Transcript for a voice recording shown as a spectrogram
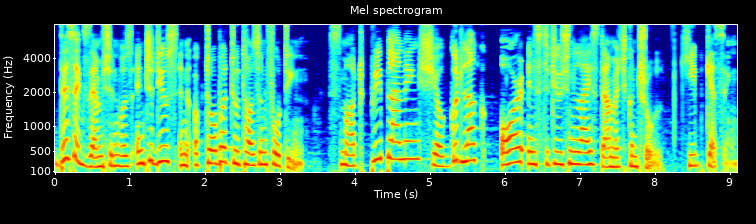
This exemption was introduced in October 2014. Smart pre planning, sheer good luck, or institutionalized damage control. Keep guessing.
